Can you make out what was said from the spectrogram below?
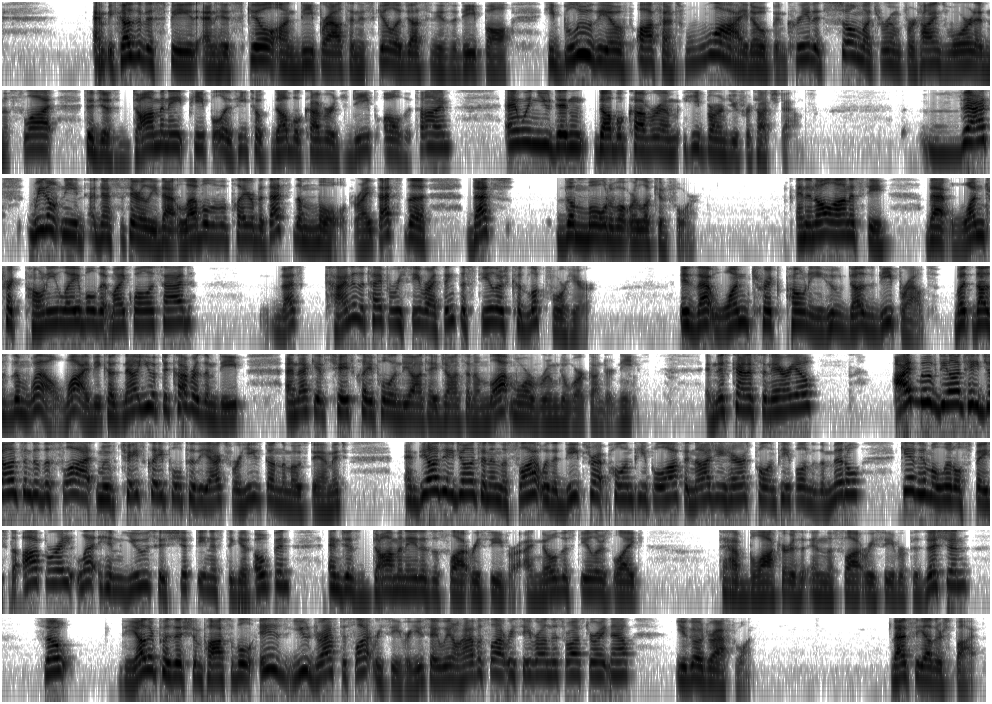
and because of his speed and his skill on deep routes and his skill adjusting to the deep ball, he blew the offense wide open, created so much room for Hines Ward in the slot to just dominate people as he took double coverage deep all the time. And when you didn't double cover him, he burned you for touchdowns. That's we don't need necessarily that level of a player, but that's the mold, right? That's the that's the mold of what we're looking for. And in all honesty, that one trick pony label that Mike Wallace had, that's kind of the type of receiver I think the Steelers could look for here. Is that one trick pony who does deep routes, but does them well? Why? Because now you have to cover them deep, and that gives Chase Claypool and Diontae Johnson a lot more room to work underneath. In this kind of scenario, I'd move Diontae Johnson to the slot, move Chase Claypool to the X where he's done the most damage, and Diontae Johnson in the slot with a deep threat pulling people off and Najee Harris pulling people into the middle. Give him a little space to operate. Let him use his shiftiness to get open and just dominate as a slot receiver. I know the Steelers like to have blockers in the slot receiver position. So the other position possible is you draft a slot receiver. You say, we don't have a slot receiver on this roster right now. You go draft one. That's the other spot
